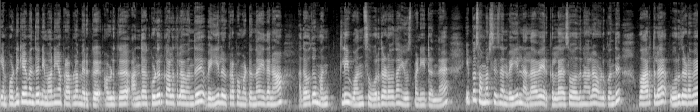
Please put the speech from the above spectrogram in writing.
என் பொண்ணுக்கே வந்து நிமோனியா ப்ராப்ளம் இருக்குது அவளுக்கு அந்த குளிர்காலத்தில் வந்து வெயில் இருக்கிறப்ப மட்டும்தான் இதை நான் அதாவது மந்த்லி ஒன்ஸ் ஒரு தடவை தான் யூஸ் பண்ணிகிட்டு இருந்தேன். இப்போ சம்மர் சீசன் வெயில் நல்லாவே இருக்குல்ல ஸோ அதனால் அவளுக்கு வந்து வாரத்தில் ஒரு தடவை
